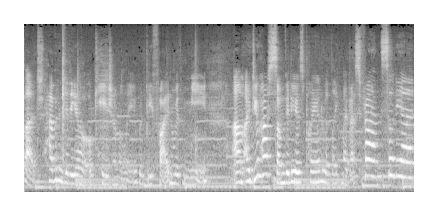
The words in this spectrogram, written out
but having a video occasionally would be fine with me. Um, I do have some videos planned with like my best friend, Sylvia,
